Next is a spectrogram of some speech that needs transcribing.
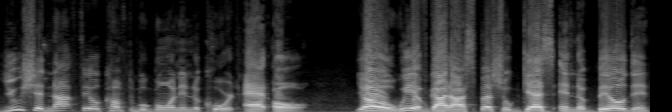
You should not feel comfortable going into court at all. Yo, we have got our special guest in the building.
